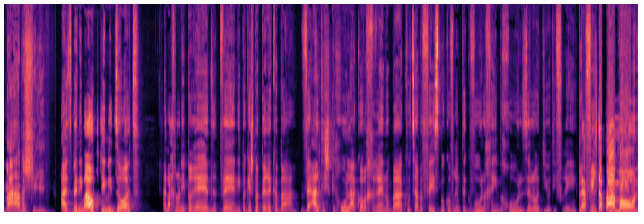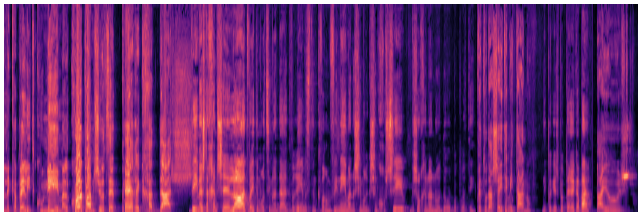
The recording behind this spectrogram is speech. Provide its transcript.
מה, אבא שלי? אז בנימה אופטימית זאת, אנחנו ניפרד וניפגש בפרק הבא, ואל תשכחו לעקוב אחרינו בקבוצה בפייסבוק, עוברים את הגבול, החיים בחו"ל, זה לא דיוטי פרי. להפעיל את הפעמון, לקבל עדכונים על כל פעם שיוצא פרק חדש. ואם יש לכם שאלות והייתם רוצים לדעת דברים, אז אתם כבר מבינים, אנשים מרגישים חופשי ושולחים לנו הודעות בפרטי. ותודה שהייתם איתנו. ניפגש בפרק הבא. ביי יוש.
